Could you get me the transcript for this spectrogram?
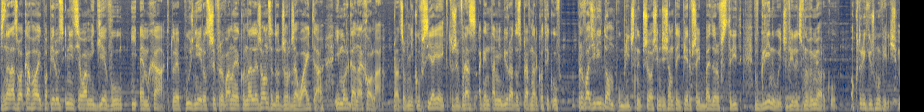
znalazła kawałek papieru z inicjałami GW i MH, które później rozszyfrowano jako należące do George'a White'a i Morgana Holla, pracowników CIA, którzy wraz z agentami Biura do Spraw Narkotyków prowadzili dom publiczny przy 81 Bedorf Street w Greenwich Village w Nowym Jorku, o których już mówiliśmy.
